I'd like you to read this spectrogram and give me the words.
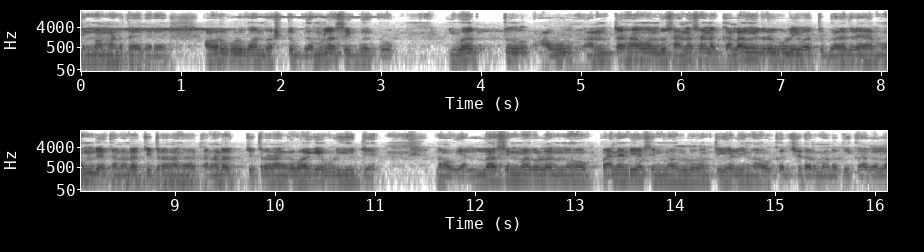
ಸಿನಿಮಾ ಮಾಡ್ತಾ ಇದ್ದಾರೆ, ಅವ್ರಗಳಿಗೊಂದಷ್ಟು ಬೆಂಬಲ ಸಿಗಬೇಕು. ಇವತ್ತು ಅವು ಅಂತಹ ಒಂದು ಸಣ್ಣ ಸಣ್ಣ ಕಲಾವಿದರುಗಳು ಇವತ್ತು ಬೆಳೆದ್ರೆ ಮುಂದೆ ಕನ್ನಡ ಚಿತ್ರರಂಗ, ಕನ್ನಡ ಚಿತ್ರರಂಗವಾಗಿ ಉಳಿಯುತ್ತೆ. ನಾವು ಎಲ್ಲ ಸಿನಿಮಾಗಳನ್ನು ಪ್ಯಾನ್ ಇಂಡಿಯಾ ಸಿನಿಮಾಗಳು ಅಂತ ಹೇಳಿ ನಾವು ಕನ್ಸಿಡರ್ ಮಾಡೋದಕ್ಕಾಗಲ್ಲ,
